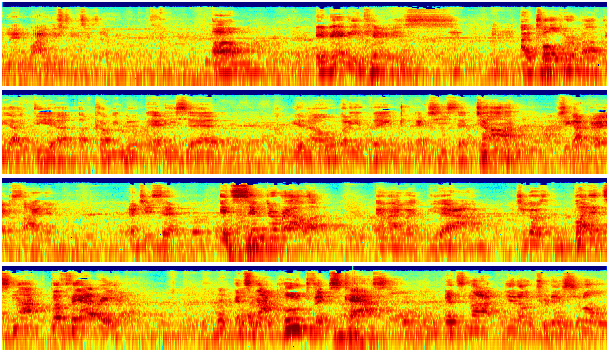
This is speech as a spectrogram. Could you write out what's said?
and then NYU she teaches everywhere. Um, in any case, I told her about the idea of coming to. Eddie said, you know, what do you think? And she said, John. She got very excited. And she said, It's Cinderella. And I went, Yeah. She goes, But it's not Bavaria. It's not Ludwig's castle. It's not, you know, traditional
